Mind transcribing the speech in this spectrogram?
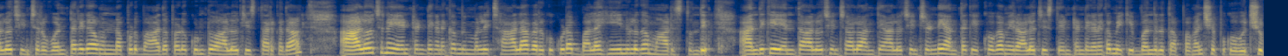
ఆలోచించరు. ఒంటరిగా ఉన్నప్పుడు బాధపడుకుంటూ ఆలోచిస్తారు కదా. ఆలోచన ఏంటంటే కనుక మిమ్మల్ని చాలా వరకు కూడా బలహీనులుగా మారుస్తుంది. అందుకే ఎంత ఆలోచించాలో అంతే ఆలోచించండి. అంతకు ఎక్కువగా మీరు ఆలోచిస్తే ఏంటంటే కనుక మీకు ఇబ్బందులు తప్పవని చెప్పుకోవచ్చు.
